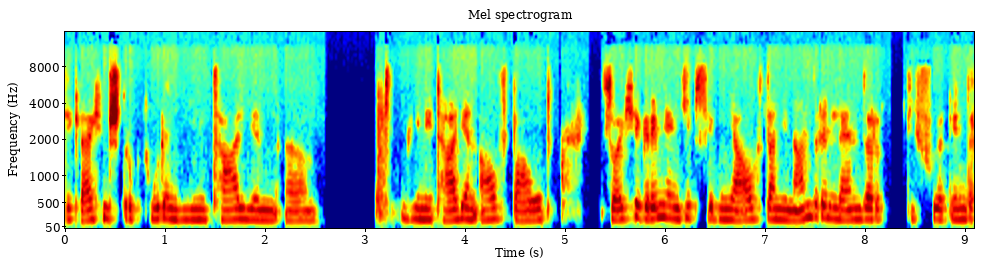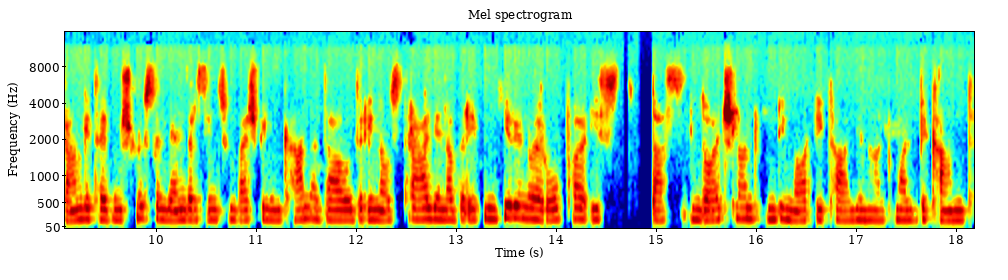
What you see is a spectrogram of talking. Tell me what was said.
die gleichen Strukturen wie in Italien, äh, wie in Italien aufbaut. Solche Gremien gibt es eben ja auch dann in anderen Ländern, die für den drangetriebenen Schlüsselländer sind, zum Beispiel in Kanada oder in Australien, aber eben hier in Europa ist das in Deutschland und in Norditalien halt mal bekannt.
